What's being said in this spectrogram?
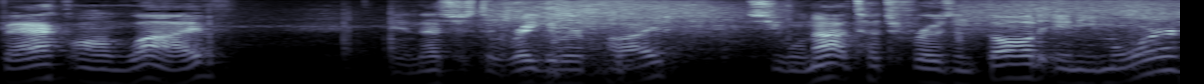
back on live, and that's just a regular pied. She will not touch frozen thawed anymore,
